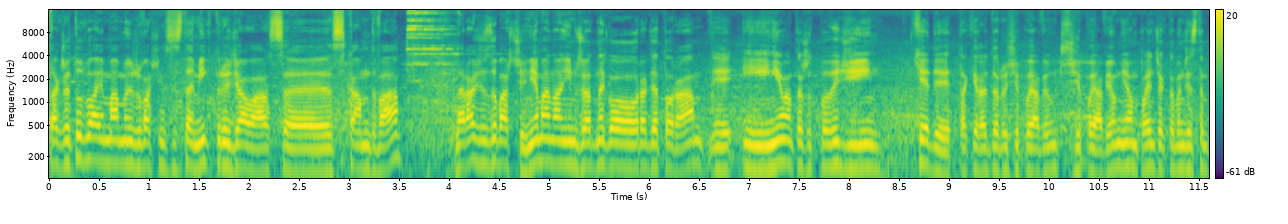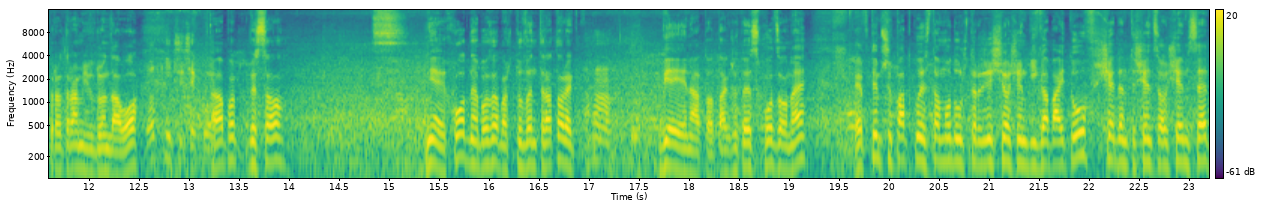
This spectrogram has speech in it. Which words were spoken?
Także tutaj mamy już właśnie systemik, który działa z, e, z CAM 2. Na razie zobaczcie, nie ma na nim żadnego radiatora i, i nie mam też odpowiedzi, kiedy takie radiatory się pojawią, czy się pojawią. Nie mam pojęcia, jak to będzie z temperaturami wyglądało. Dotknij czy ciepło. A po, wiesz co? Nie, chłodne, bo zobacz, tu wentylatorek wieje na to, także to jest chłodzone. E, W tym przypadku jest to moduł 48 GB, 7800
